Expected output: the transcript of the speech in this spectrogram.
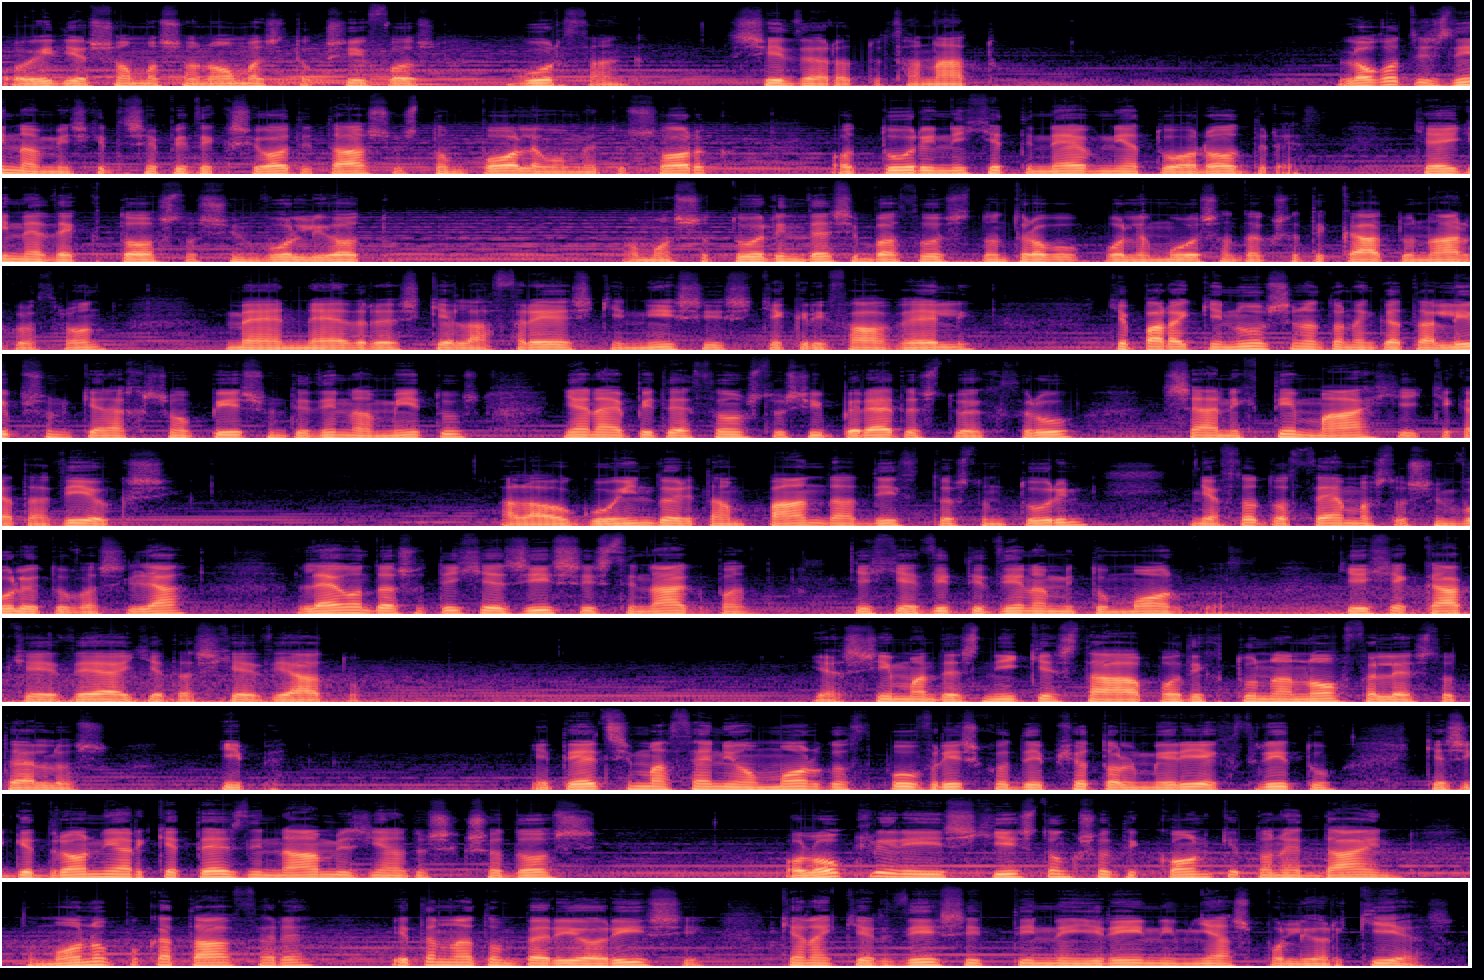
Ο ίδιος όμως ονόμαζε το ξύφος Γκούρθαγκ, σίδερο του θανάτου. Λόγω της δύναμης και της επιδεξιότητάς του στον πόλεμο με τους Όρκ, ο Τούριν είχε την εύνοια του Ορόντρεθ και έγινε δεκτός στο συμβούλιο του. Όμω ο Τούριν δεν συμπαθούσε τον τρόπο που πολεμούσαν τα εξωτικά του Νάργκοθρον με ενέδρες και λαθρέες κινήσεις και κρυφά βέλη και παρακινούσε να τον εγκαταλείψουν και να χρησιμοποιήσουν τη δύναμή τους για να επιτεθούν στους υπηρέτες του εχθρού σε ανοιχτή μάχη και καταδίωξη. Αλλά ο Γκουίντορ ήταν πάντα αντίθετος στον Τούριν για αυτό το θέμα στο Συμβούλιο του Βασιλιά, λέγοντας ότι είχε ζήσει στην Άγμπαντ και είχε δει τη δύναμη του Μόργκοθ και είχε κάποια ιδέα για τα σχέδιά του. Οι ασήμαντες νίκες θα αποδειχτούν ανώφελες στο τέλος, είπε. Γιατί έτσι μαθαίνει ο Μόργοθ που βρίσκονται οι πιο τολμηροί εχθροί του και συγκεντρώνει αρκετές δυνάμεις για να τους εξοντώσει. Ολόκληρη η ισχύ των ξωτικών και των Εντάιν, το μόνο που κατάφερε ήταν να τον περιορίσει και να κερδίσει την ειρήνη μιας πολιορκίας.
